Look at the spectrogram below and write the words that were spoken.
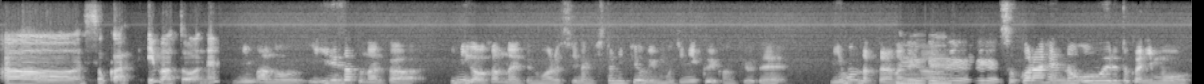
ああ、そっか。今とはね。今あの、イギリスだとなんか意味がわかんないっていうのもあるし、なんか人に興味持ちにくい環境で、日本だったらなんか。そこら辺の OL とかにも、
